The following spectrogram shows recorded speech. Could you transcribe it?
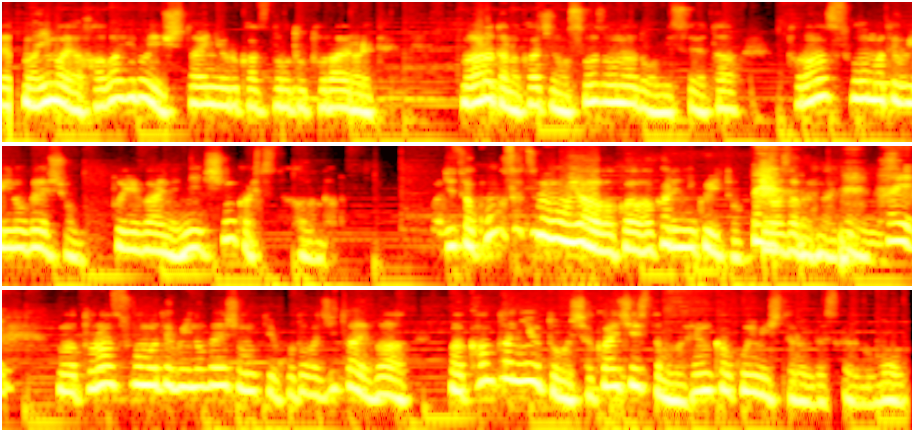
で、まあ、今や幅広い主体による活動と捉えられて、まあ、新たな価値の創造などを見据えたトランスフォーマティブイノベーションという概念に進化しつつあるんだと。まあ実はこの説明もややわかわかりにくいと言わざるを得ないと思います。はい。まあ、トランスフォーマティブイノベーションという言葉自体は、まあ、簡単に言うと社会システムの変革を意味してるんですけれども、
